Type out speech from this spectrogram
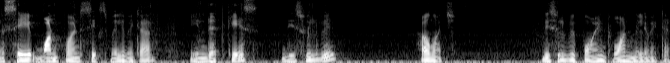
uh, say 1.6 millimeter in that case this will be how much this will be 0.1 millimeter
